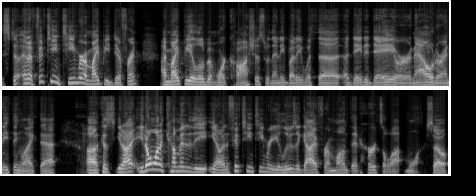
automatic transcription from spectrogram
Still, in a 15 teamer, it might be different. I might be a little bit more cautious with anybody with a day to day or an out or anything like that. Because, uh, you know, I, you don't want to come into the, you know, in a 15 teamer, you lose a guy for a month, it hurts a lot more. So,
